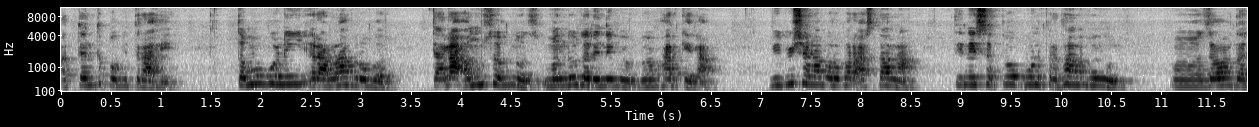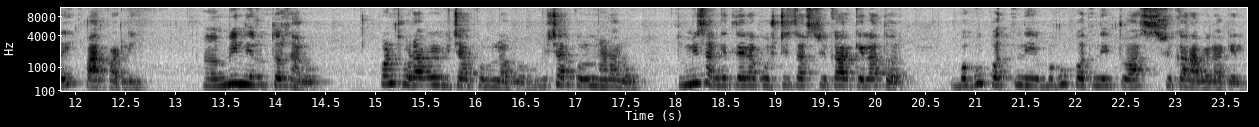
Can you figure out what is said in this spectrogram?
अत्यंत पवित्र आहे. तमोगुणी रावणाबरोबर त्याला अनुसरूनच मंदोदरीने व्यवहार केला. विभीषणाबरोबर असताना तिने सत्वगुण प्रधान होऊन जबाबदारी पार पाडली. मी निरुत्तर झालो. पण थोडा वेळ विचार करू लागलो. विचार करून म्हणालो तुम्ही सांगितलेल्या गोष्टीचा स्वीकार केला तर बहुपत्नी बहुपत्नीत्वास स्वीकारावे लागेल.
